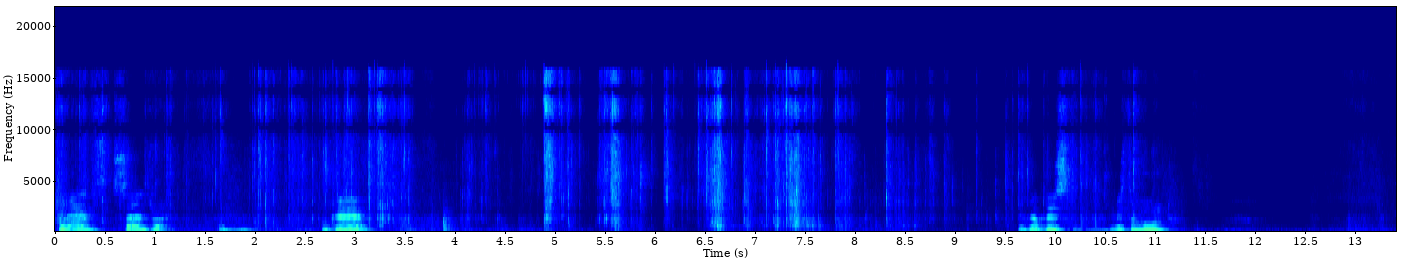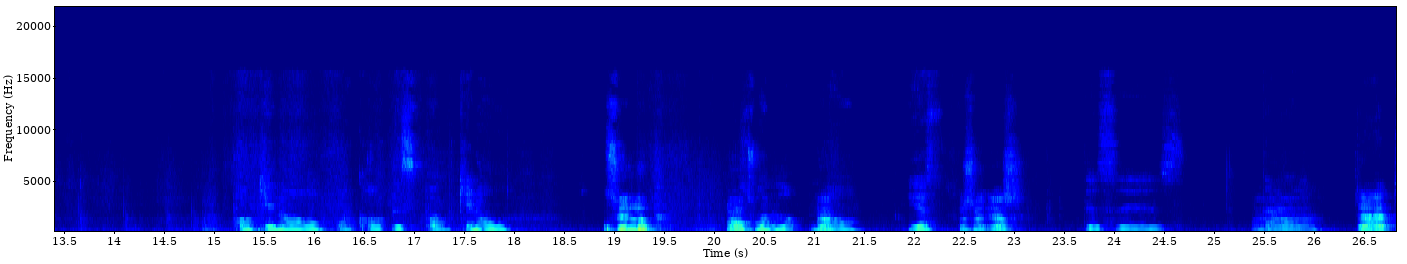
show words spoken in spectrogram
Glance Sandra. Mm-hmm. Okay. You got this, Mr. Moon. Pumpkino. I call this Pumpkino. Swinloop. No. This one, lo- Yeah. no. Yes. Swin- Yes. This is Uh, that.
